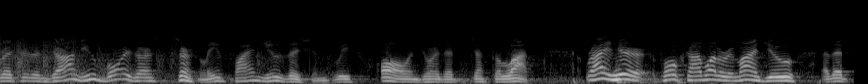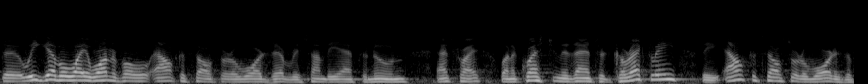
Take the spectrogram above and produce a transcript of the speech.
Richard and John. You boys are certainly fine musicians. We all enjoy that just a lot. Right here, folks, I want to remind you that uh, we give away wonderful Alka-Seltzer awards every Sunday afternoon. That's right. When a question is answered correctly, the Alka-Seltzer Award is a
